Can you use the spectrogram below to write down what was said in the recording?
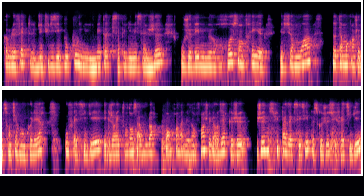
comme le fait d'utiliser beaucoup une, méthode qui s'appelle les messages où je vais me recentrer euh, sur moi, notamment quand je vais me sentir en colère ou fatiguée et que j'aurais tendance à vouloir en prendre à mes enfants, je vais leur dire que je, je ne suis pas accessible parce que je suis fatiguée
